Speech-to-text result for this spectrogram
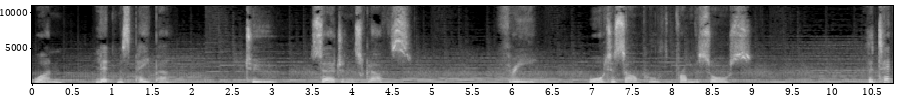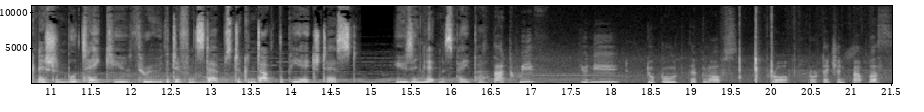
1. Litmus paper 2. Surgeon's gloves 3. Water sample from the source the technician will take you through the different steps to conduct the pH test using litmus paper. Start with, you need to put the gloves for protection purpose.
